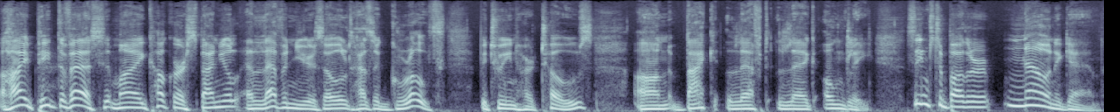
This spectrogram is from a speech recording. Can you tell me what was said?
Hi, Pete the Vet. My Cocker Spaniel, 11 years old, has a growth between her toes on back left leg only. Seems to bother now and again.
